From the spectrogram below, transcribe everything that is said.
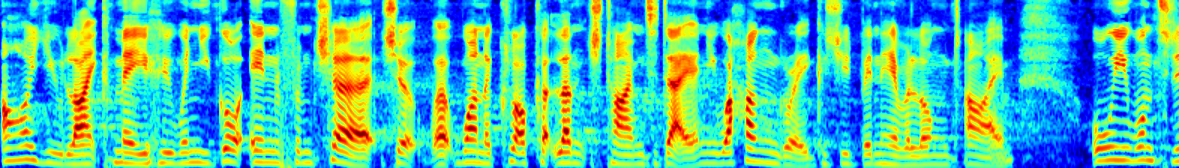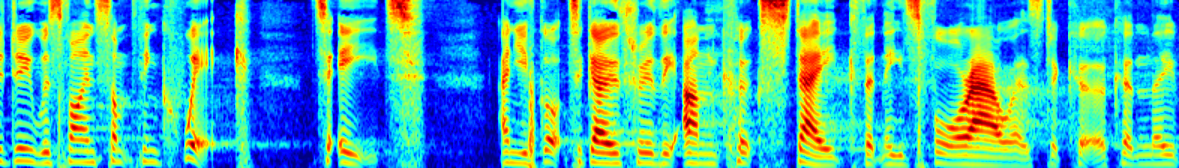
are you like me, who, when you got in from church at, at one o'clock at lunchtime today and you were hungry because you'd been here a long time, all you wanted to do was find something quick to eat? And you've got to go through the uncooked steak that needs four hours to cook and the,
